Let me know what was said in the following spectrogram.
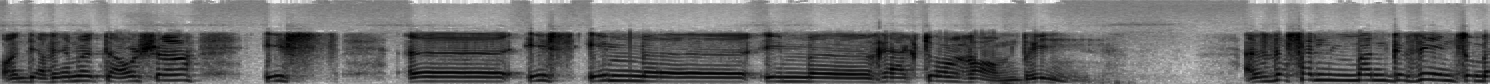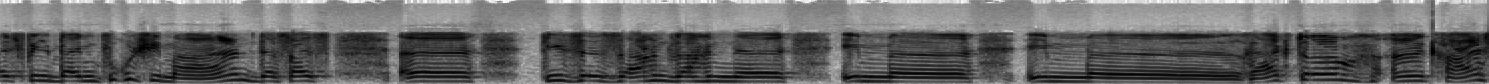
Und der Wärmetauscher ist, äh, ist im, äh, im Reaktorraum drin. Also das hat man gesehen, zum Beispiel beim Fukushima. Das heißt, äh, diese Sachen waren äh, im, äh, im äh, Reaktorkreis,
